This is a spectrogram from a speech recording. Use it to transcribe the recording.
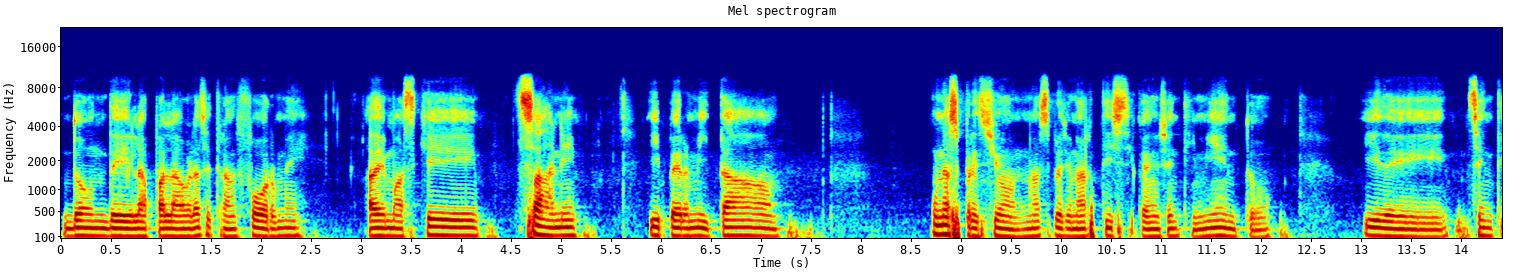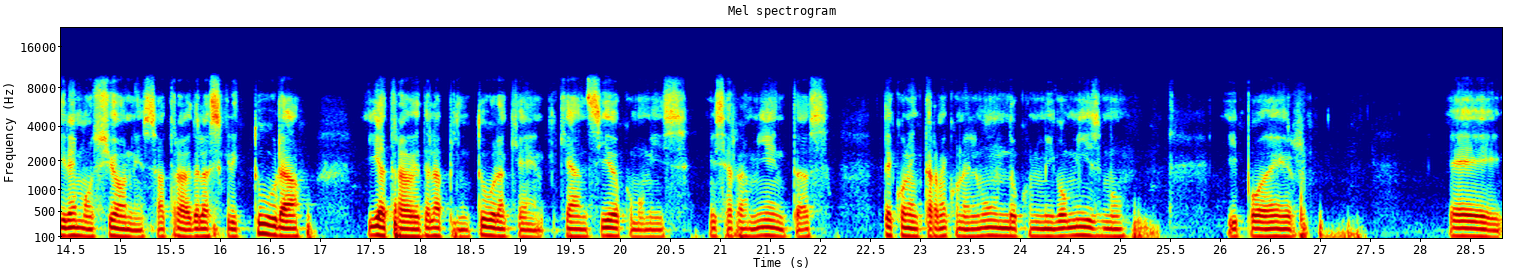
donde la palabra se transforme, además que sane y permita una expresión, una expresión artística de un sentimiento y de sentir emociones a través de la escritura y a través de la pintura que, que han sido como mis, mis herramientas de conectarme con el mundo, conmigo mismo y poder eh,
